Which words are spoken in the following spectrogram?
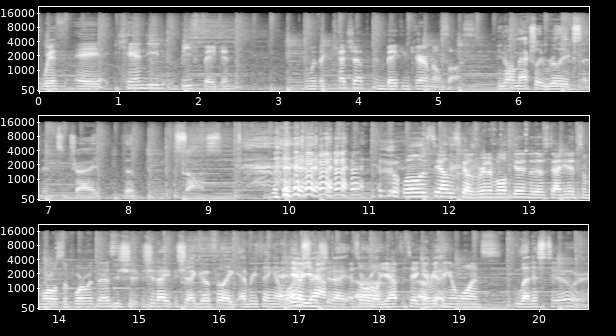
with a candied beef bacon and with a ketchup and bacon caramel sauce. You know, I'm actually really excited to try the sauce. Well, let's see how this goes. We're gonna both get into this. I needed some moral support with this. Should, should I should I go for like everything at once? Yeah, you have should to. I, it's a rule. uh, You have to take okay. everything at once. Lettuce too, or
